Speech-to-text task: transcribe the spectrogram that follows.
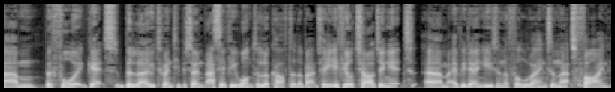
um, before it gets below 20%. That's if you want to look after the battery. If you're charging it um, every day and using the full range, then that's fine.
